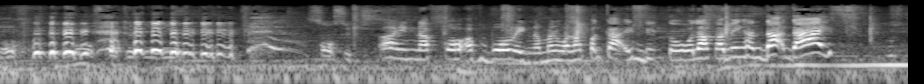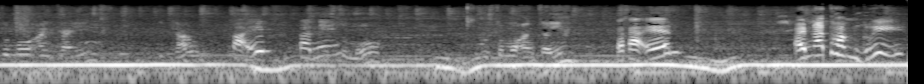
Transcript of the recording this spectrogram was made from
No, no spaghetti. sausage. Ay nako, ang boring naman. Walang pagkain dito. Wala kaming handa, guys! Gusto mo ang kain? Ikaw? Kain? Kanin? Gusto mo? Gusto mo ang kain? Kakain? I'm not hungry.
